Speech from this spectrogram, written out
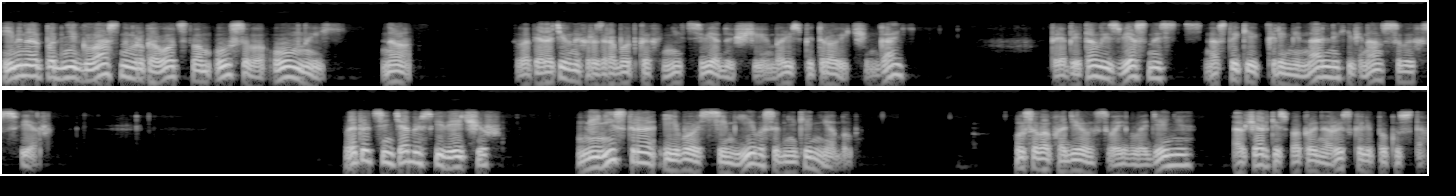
Именно под негласным руководством Усова умный, но в оперативных разработках несведущий Борис Петрович Гай приобретал известность на стыке криминальных и финансовых сфер. В этот сентябрьский вечер министра и его семьи в особняке не было. Усов обходил свои владения, овчарки спокойно рыскали по кустам.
